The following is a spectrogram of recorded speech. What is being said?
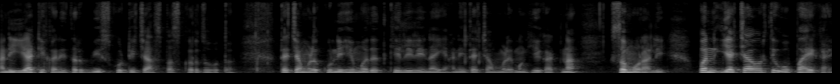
आणि या ठिकाणी तर वीस कोटीच्या आसपास कर्ज होतं. त्याच्यामुळे कुणीही मदत केलेली नाही आणि त्याच्यामुळे मग ही घटना समोर आली. पण याच्यावरती उपाय काय?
